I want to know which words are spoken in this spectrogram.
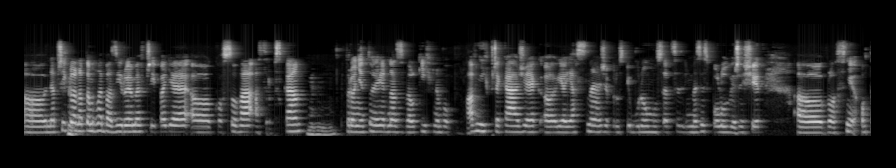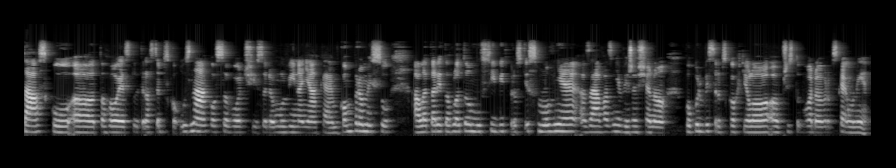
Uh, například hm. na tomhle bazírujeme v případě uh, Kosova a Srbska. Mm-hmm. Pro ně to je jedna z velkých nebo hlavních překážek. Uh, je jasné, že prostě budou muset se mezi spolu vyřešit Eh, vlastně otázku eh, toho, jestli teda Srbsko uzná Kosovo, či se domluví na nějakém kompromisu, ale tady tohle to musí být prostě smluvně závazně vyřešeno, pokud by Srbsko chtělo eh, přistupovat do Evropské unie.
